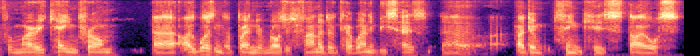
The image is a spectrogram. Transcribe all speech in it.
from where he came from. Uh, I wasn't a Brendan Rodgers fan. I don't care what anybody says. Uh, I don't think his styles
